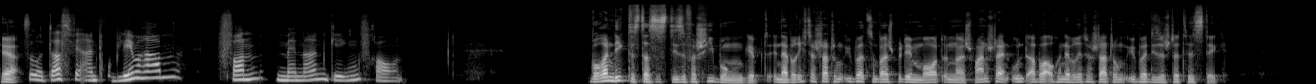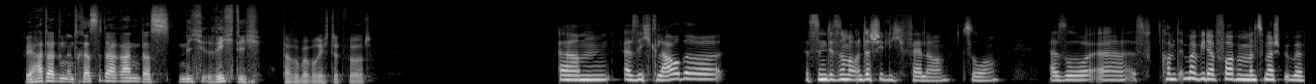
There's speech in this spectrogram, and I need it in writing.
Ja. So, dass wir ein Problem haben von Männern gegen Frauen. Woran liegt es, dass es diese Verschiebungen gibt? In der Berichterstattung über zum Beispiel den Mord in Neuschwanstein und aber auch in der Berichterstattung über diese Statistik. Wer hat da denn Interesse daran, dass nicht richtig darüber berichtet wird? Ähm, also ich glaube, es sind jetzt nochmal unterschiedliche Fälle. So. Also äh, es kommt immer wieder vor, wenn man zum Beispiel über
